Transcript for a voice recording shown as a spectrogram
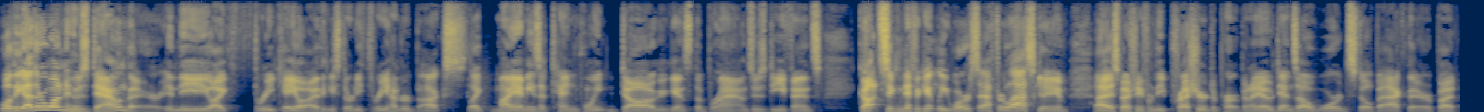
Well, the other one who's down there in the like three K, I think he's thirty three hundred bucks. Like Miami's a ten point dog against the Browns, whose defense got significantly worse after last game, uh, especially from the pressure department. I know Denzel Ward's still back there, but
